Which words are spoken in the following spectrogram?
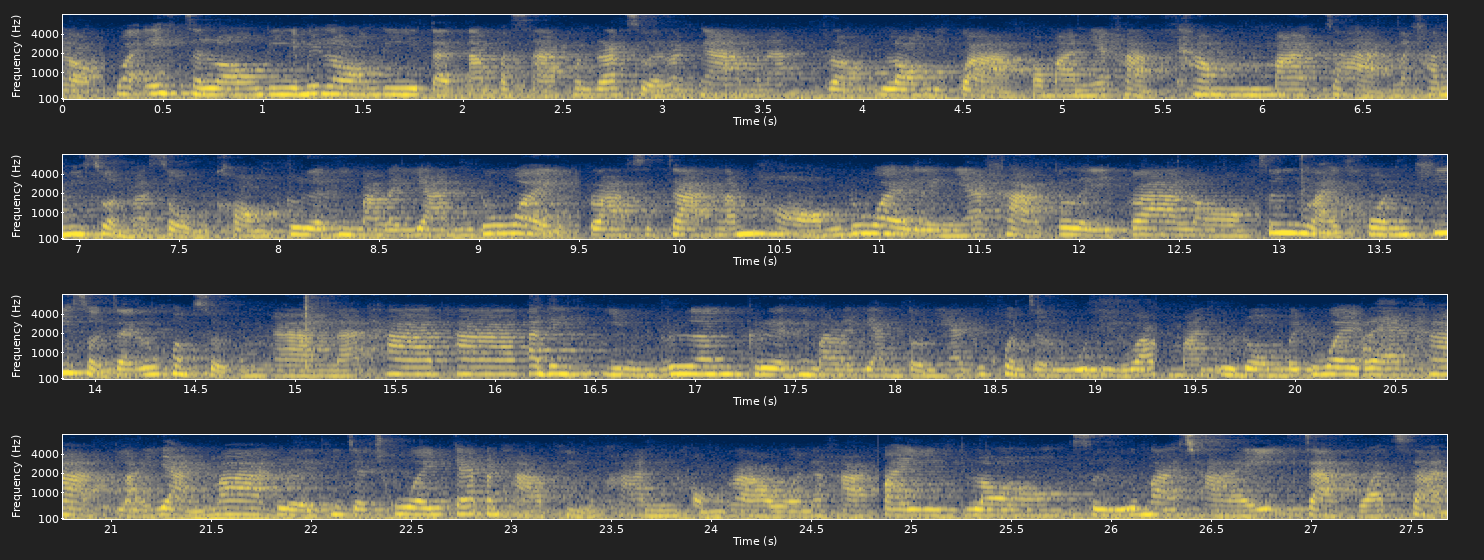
หรอกว่าเอ๊ะจะลองดีไม่ลองดี แต่ตามภาษาคนรักสวยรักงามนะ ลองลองดีกว่าประมาณนี้ค่ะทำมาจากนะคะมีส่วนผสมของเกลือฮิมาลายันด้วย ปราศจากน้ำหอมด้วยอะไรเงี้ยค่ะ ก็เลยกล้าลอง ซึ่งหลายคนที่สนใจเรื่องความสวยความงามนะถ้าถ้าถ้าได้ยินเรื่องเกลือฮิมาลายันตัวนี้ทุกคนจะรู้ดีว่ามันอุดมไปด้วยแร่ธาตุหลายอย่างมากเลยที่จะช่วยแก้ปัญหาผิวพรรณของเรานะคะ ไปลองซื้อมาใช้จากวัดสัน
